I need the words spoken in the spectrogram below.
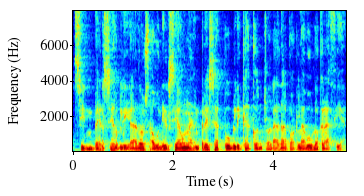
sin verse obligados a unirse a una empresa pública controlada por la burocracia.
